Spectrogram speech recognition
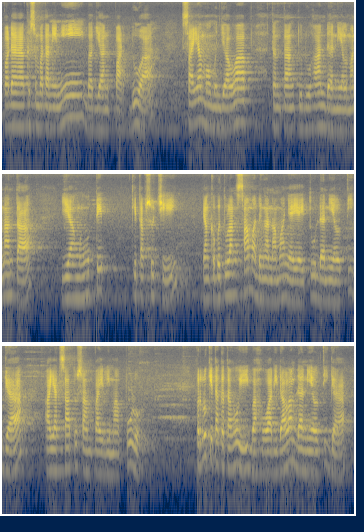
Pada kesempatan ini, bagian part 2, saya mau menjawab tentang tuduhan Daniel Mananta yang mengutip kitab suci yang kebetulan sama dengan namanya yaitu Daniel 3 ayat 1 sampai 50. Perlu kita ketahui bahwa di dalam Daniel 3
